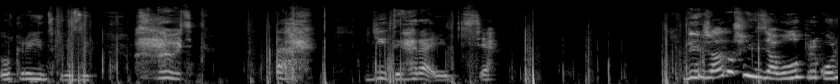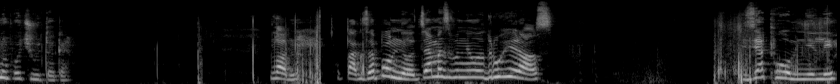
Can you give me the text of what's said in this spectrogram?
український язик? Ось. Ах, Діти граються. Блін, жалко, що нельзя, було б прикольно почути таке. Ладно, так, запомнили. Це ми дзвонили другий раз. Запомнили.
